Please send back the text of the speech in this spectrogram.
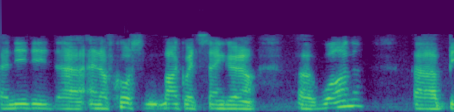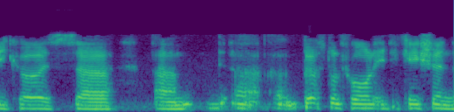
uh, needed, uh, and of course Margaret Sanger uh, uh, because uh, um, birth control education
